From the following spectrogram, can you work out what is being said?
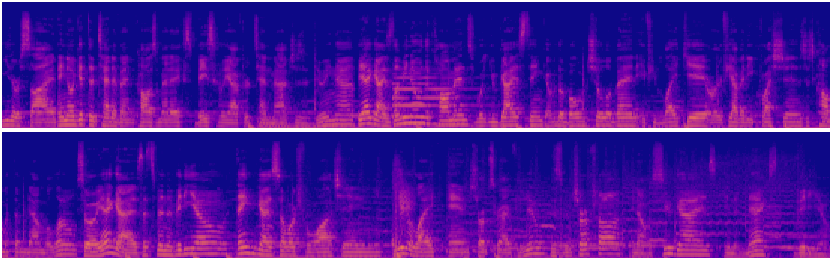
either side and you'll get the 10 event cosmetics basically after 10 matches of doing that. But yeah, guys, let me know in the comments what you guys think of the Bone Chill event. If you like it or if you have any questions, just comment them down below. So yeah, guys, that's been the video. Thank you guys so much for watching. Leave a like and subscribe if you're new. This has been Sharpshot, and I will see you guys in the next next video.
